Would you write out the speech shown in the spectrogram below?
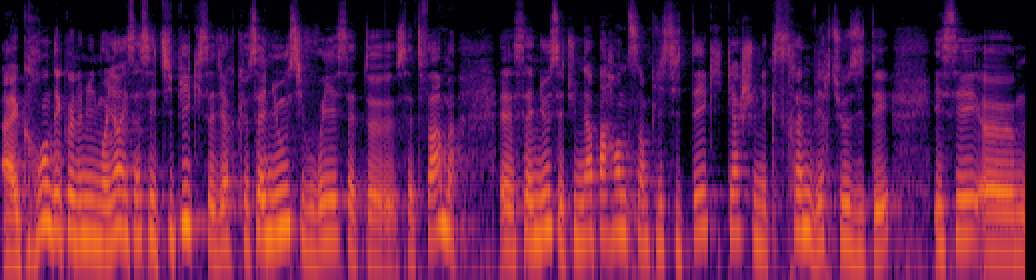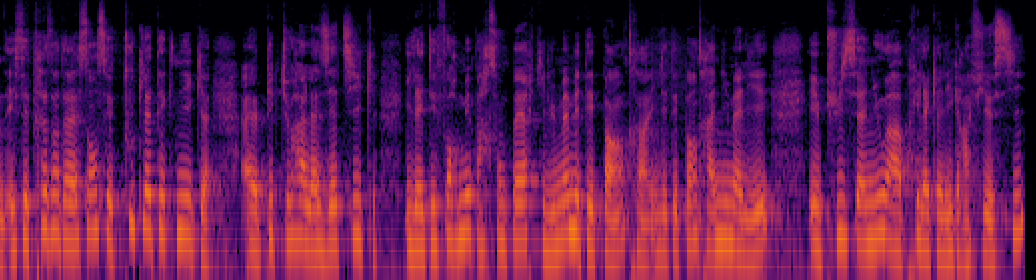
à grande économie de moyens, et ça c'est typique, c'est-à-dire que Sanyu, si vous voyez cette, euh, cette femme, euh, Sanyu c'est une apparente simplicité qui cache une extrême virtuosité, et c'est euh, très intéressant, c'est toute la technique euh, picturale asiatique. Il a été formé par son père qui lui-même était peintre, il était peintre animalier, et puis Sanyu a appris la calligraphie aussi,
